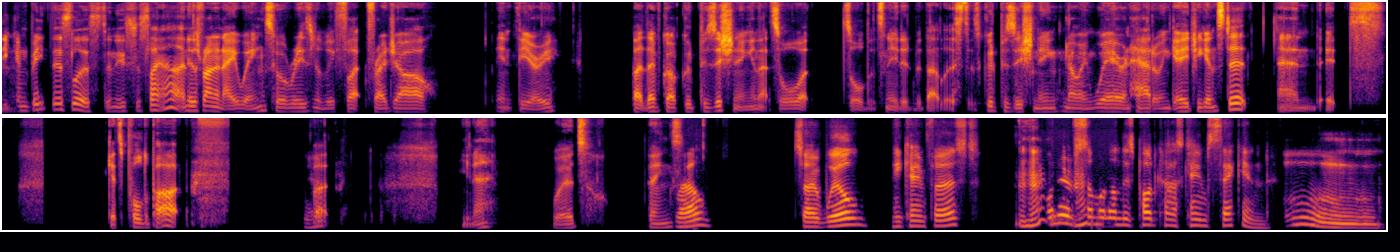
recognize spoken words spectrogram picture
you can beat this list. And he's just like, oh, and he's running A wings, who are reasonably flat, fragile in theory, but they've got good positioning, and that's all. That's all that's needed with that list. It's good positioning, knowing where and how to engage against it, and it's gets pulled apart. Yeah. But you know, words, things. Well, so Will, he came 1st Mhm, I wonder if mhm. someone on this podcast came second. Mm.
